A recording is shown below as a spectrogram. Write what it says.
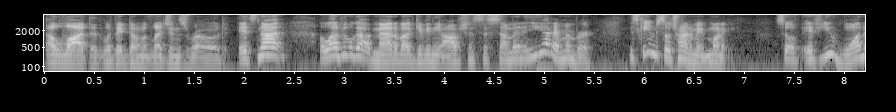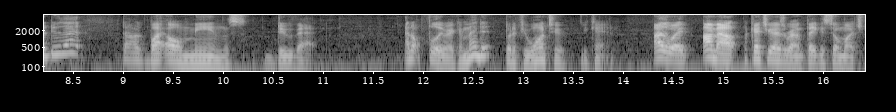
a lot that what they've done with Legends Road. It's not a lot of people got mad about giving the options to summon, and you got to remember this game's still trying to make money. So if, if you want to do that, dog, by all means, do that. I don't fully recommend it, but if you want to, you can. Either way, I'm out. I'll catch you guys around. Thank you so much.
